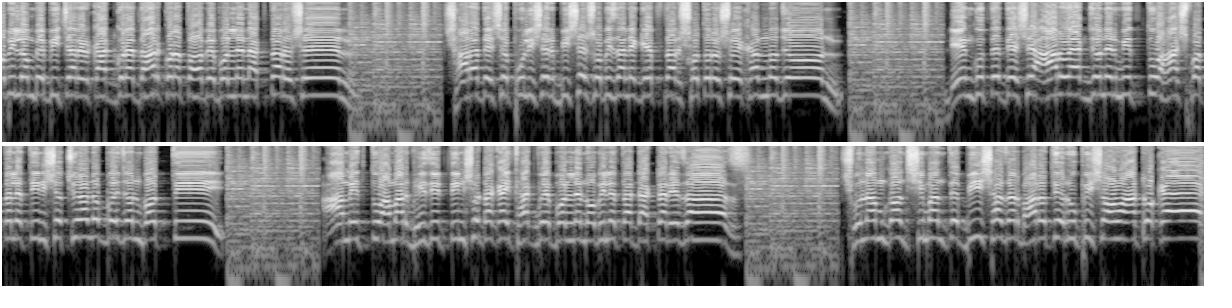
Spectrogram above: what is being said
অবিলম্বে বিচারের কাঠগড়ায় দাঁড় করাতে হবে বললেন আক্তার হোসেন। সারা দেশে পুলিশের বিশেষ অভিযানে গ্রেফতার সতেরোশো একান্ন জন। ডেঙ্গুতে দেশে আরও একজনের মৃত্যু, হাসপাতালে তিনশো চুরানব্বই জন ভর্তি। আমৃত্যু আমার ভিজিট তিনশো টাকায় থাকবে বললেন অভিনেতা ডাক্তার এজাজ। সুনামগঞ্জ সীমান্তে বিশ হাজার ভারতীয় রুপি সহ আটক এক।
